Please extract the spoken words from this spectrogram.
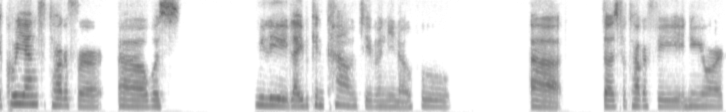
a Korean photographer uh, was really like we can count even you know who does photography in New York,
